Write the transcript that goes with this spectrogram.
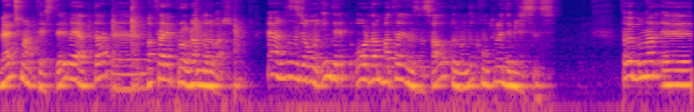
benchmark testleri veyahut da e, batarya programları var. Hemen hızlıca onu indirip oradan bataryanızın sağlık durumunu da kontrol edebilirsiniz. Tabii bunlar e,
